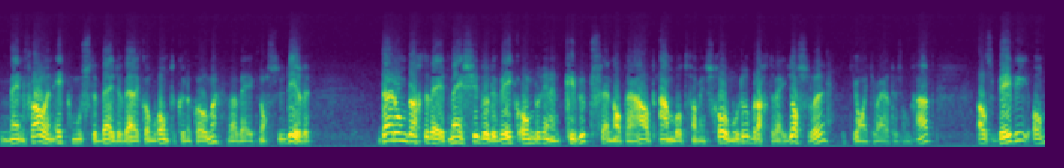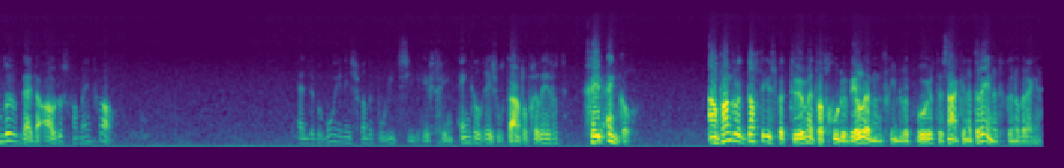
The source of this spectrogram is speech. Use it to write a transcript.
Mijn vrouw en ik moesten beide werken om rond te kunnen komen, waarbij ik nog studeerde. Daarom brachten wij het meisje door de week onder in een kibbutz... en op herhaald aanbod van mijn schoonmoeder brachten wij Jossele, het jongetje waar het dus om gaat... als baby onder bij de ouders van mijn vrouw. En de bemoeienis van de politie heeft geen enkel resultaat opgeleverd? Geen enkel. Aanvankelijk dacht de inspecteur met wat goede wil en een vriendelijk woord de zaak in het reinen te kunnen brengen.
